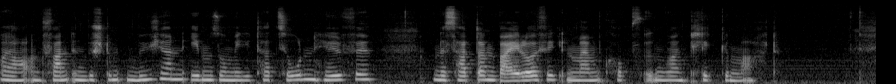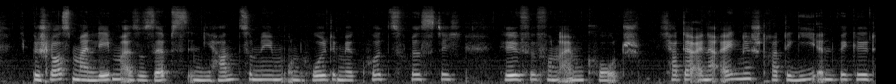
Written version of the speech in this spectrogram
ja, und fand in bestimmten Büchern ebenso Meditationen Hilfe, und es hat dann beiläufig in meinem Kopf irgendwann Klick gemacht. Ich beschloss, mein Leben also selbst in die Hand zu nehmen und holte mir kurzfristig Hilfe von einem Coach. Ich hatte eine eigene Strategie entwickelt,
